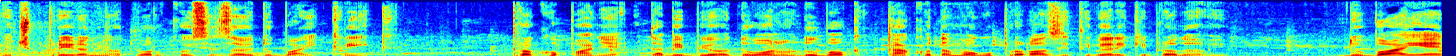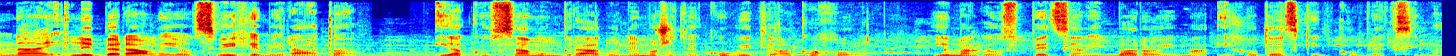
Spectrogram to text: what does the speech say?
već prirodni otvor koji se zove Dubaj Creek. Prokopan je da bi bio dovoljno dubok tako da mogu prolaziti veliki brodovi. Dubaj je najliberalniji od svih Emirata. Iako u samom gradu ne možete kupiti alkohol, ima ga u specijalnim barovima i hotelskim kompleksima.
